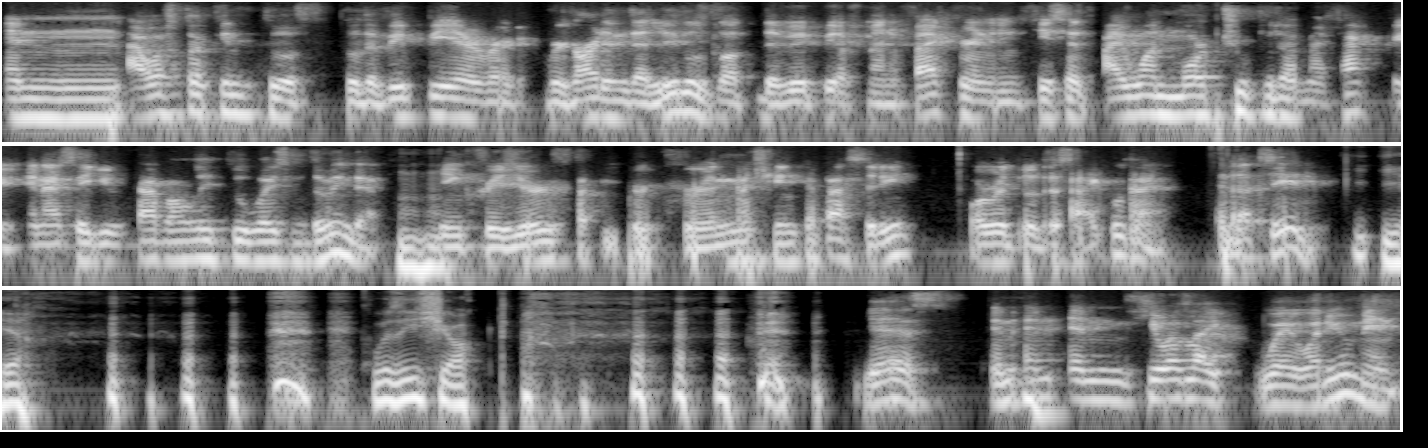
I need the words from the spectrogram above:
and I was talking to to the VP regarding the little dot, the VP of manufacturing, and he said, "I want more throughput at my factory." And I said, "You have only two ways of doing that: mm-hmm. increase your, your current machine capacity or reduce the cycle time, and that's it." Yeah. was he shocked? yes. And, and and he was like, wait, what do you mean?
